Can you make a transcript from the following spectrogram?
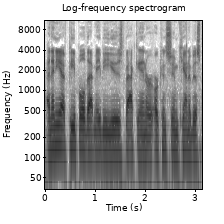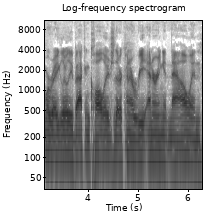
And then you have people that maybe used back in or, or consume cannabis more regularly back in college that are kind of re entering it now and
